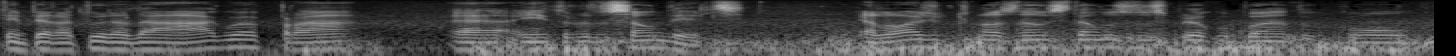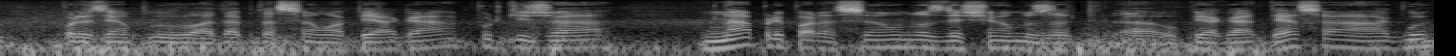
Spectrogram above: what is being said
temperatura da água para é, a introdução deles. É lógico que nós não estamos nos preocupando com, por exemplo, a adaptação a pH, porque já na preparação, nós deixamos a, a, o pH dessa água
